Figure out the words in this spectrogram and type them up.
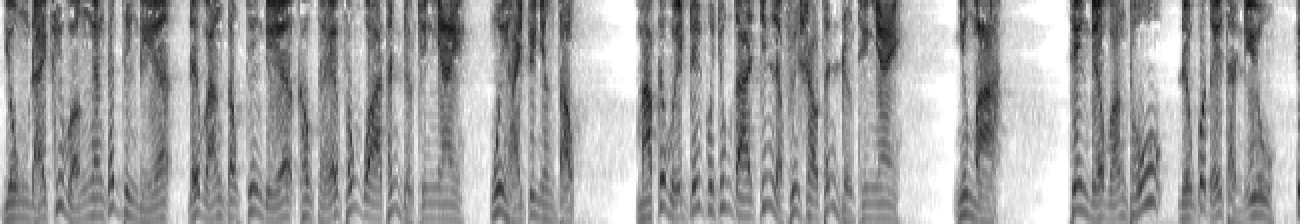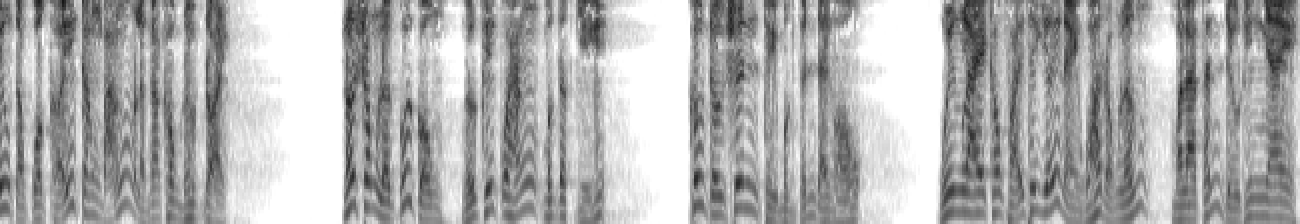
dùng đại khí vận ngăn cách thiên địa, để vạn tộc thiên địa không thể phóng qua Thánh Triều Thiên Nhai, nguy hại cho nhân tộc. Mà cái vị trí của chúng ta chính là phía sau thánh triều thiên nhai. Nhưng mà, thiên địa vạn thú đều có thể thành yêu, yêu tộc quật khởi căn bản là ngăn không được rồi. Nói xong lời cuối cùng, ngữ khí của hắn bất đắc dĩ. Khương Trường Sinh thì bừng tỉnh đại ngộ. Nguyên lai không phải thế giới này quá rộng lớn, mà là thánh triều thiên nhai,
